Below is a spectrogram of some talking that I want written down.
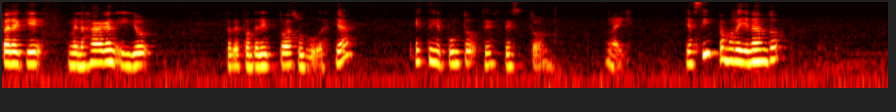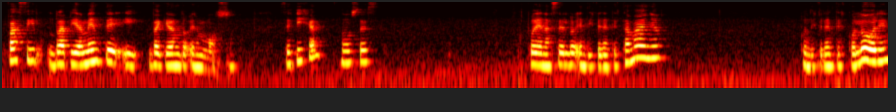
para que me las hagan y yo le responderé todas sus dudas, ¿ya? Este es el punto de festón. Ahí. Y así vamos rellenando fácil, rápidamente y va quedando hermoso. ¿Se fijan? Entonces pueden hacerlo en diferentes tamaños, con diferentes colores.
